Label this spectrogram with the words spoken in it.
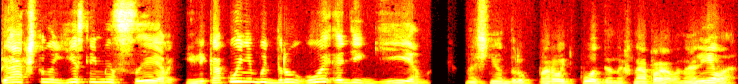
Так что, если мессер или какой-нибудь другой одиген начнет вдруг пороть подданных направо-налево,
